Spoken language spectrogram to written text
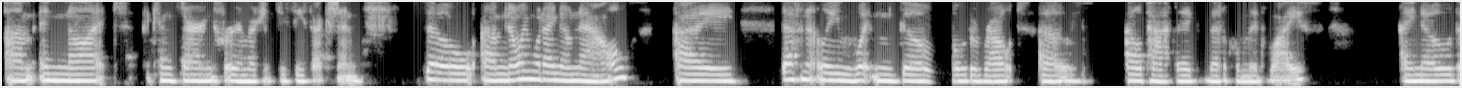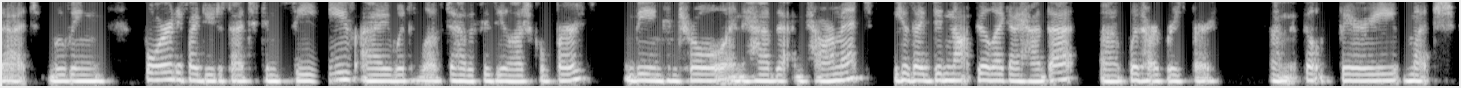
um, and not a concern for emergency C-section. So um, knowing what I know now, I definitely wouldn't go the route of allopathic medical midwife. I know that moving forward, if I do decide to conceive, I would love to have a physiological birth and be in control and have that empowerment because I did not feel like I had that uh, with Harper's birth. Um, it felt very much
